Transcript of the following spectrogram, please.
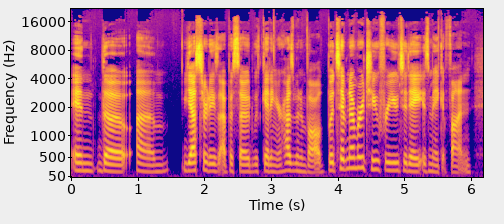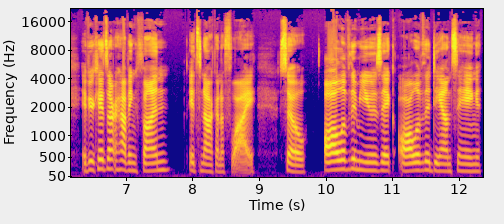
in the um, yesterday's episode with getting your husband involved. But tip number two for you today is make it fun. If your kids aren't having fun, it's not going to fly. So all of the music, all of the dancing,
